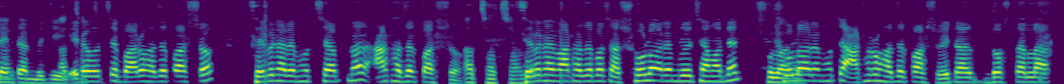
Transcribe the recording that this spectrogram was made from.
লাইন টানবে জি। আচ্ছা, এটা আচ্ছা। হচ্ছে বারো হাজার পাঁচশো। সেভেন আর এম হচ্ছে আপনার আট হাজার পাঁচশো। আচ্ছা আচ্ছা। সেভেন আর এম আট হাজার পাঁচশো আর ষোলো আর এম রয়েছে আমাদের। ষোলো ষোলো আর এম হচ্ছে আঠারো হাজার পাঁচশো। এটা দশতলা আহ,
